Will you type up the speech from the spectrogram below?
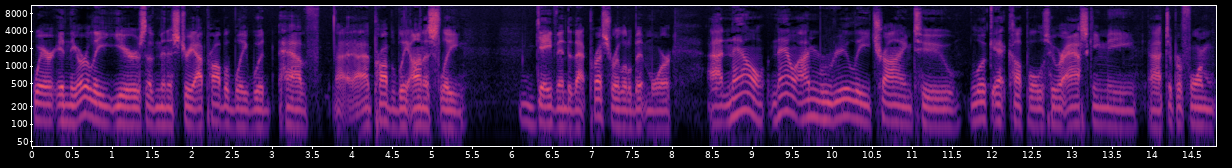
where in the early years of ministry, I probably would have, I, I probably honestly gave into that pressure a little bit more. Uh, now, now I'm really trying to look at couples who are asking me uh, to perform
